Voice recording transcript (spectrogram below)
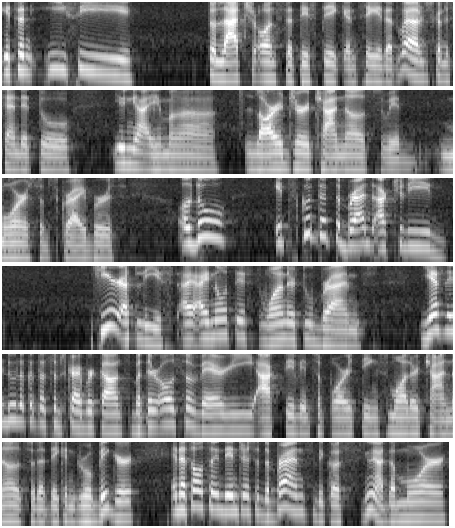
It's an easy to latch on statistic and say that, well, I'm just going to send it to yun nga, yung mga larger channels with more subscribers. Although, it's good that the brands actually, here at least, I, I noticed one or two brands, yes, they do look at the subscriber counts, but they're also very active in supporting smaller channels so that they can grow bigger. And that's also in the interest of the brands because, you know, the more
